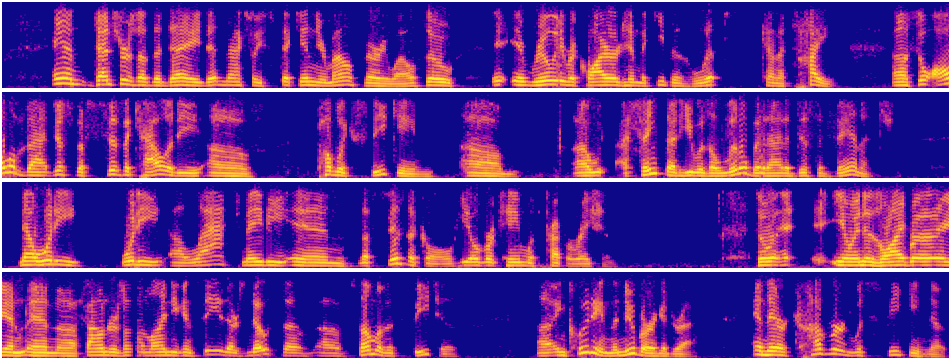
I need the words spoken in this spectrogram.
And dentures of the day didn't actually stick in your mouth very well, so it, it really required him to keep his lips kind of tight. Uh, so all of that, just the physicality of public speaking, um, uh, I think that he was a little bit at a disadvantage. Now, would he what he uh, lacked maybe in the physical, he overcame with preparation. So, uh, you know, in his library and, and uh, Founders Online, you can see there's notes of, of some of his speeches, uh, including the Newburgh Address, and they're covered with speaking notes.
